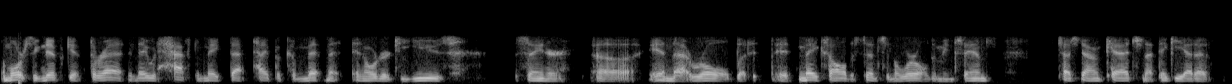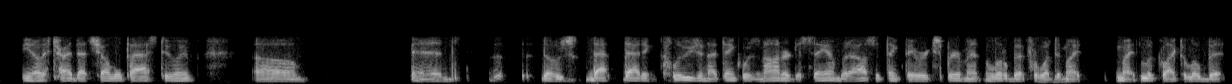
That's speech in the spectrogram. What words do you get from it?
a more significant threat, and they would have to make that type of commitment in order to use Soehner uh, in that role. But it, it makes all the sense in the world. I mean, Sam's touchdown catch, and I think he had a you know, they tried that shovel pass to him, um, and those that that inclusion I think was an honor to Sam, but I also think they were experimenting a little bit for what they might might look like a little bit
